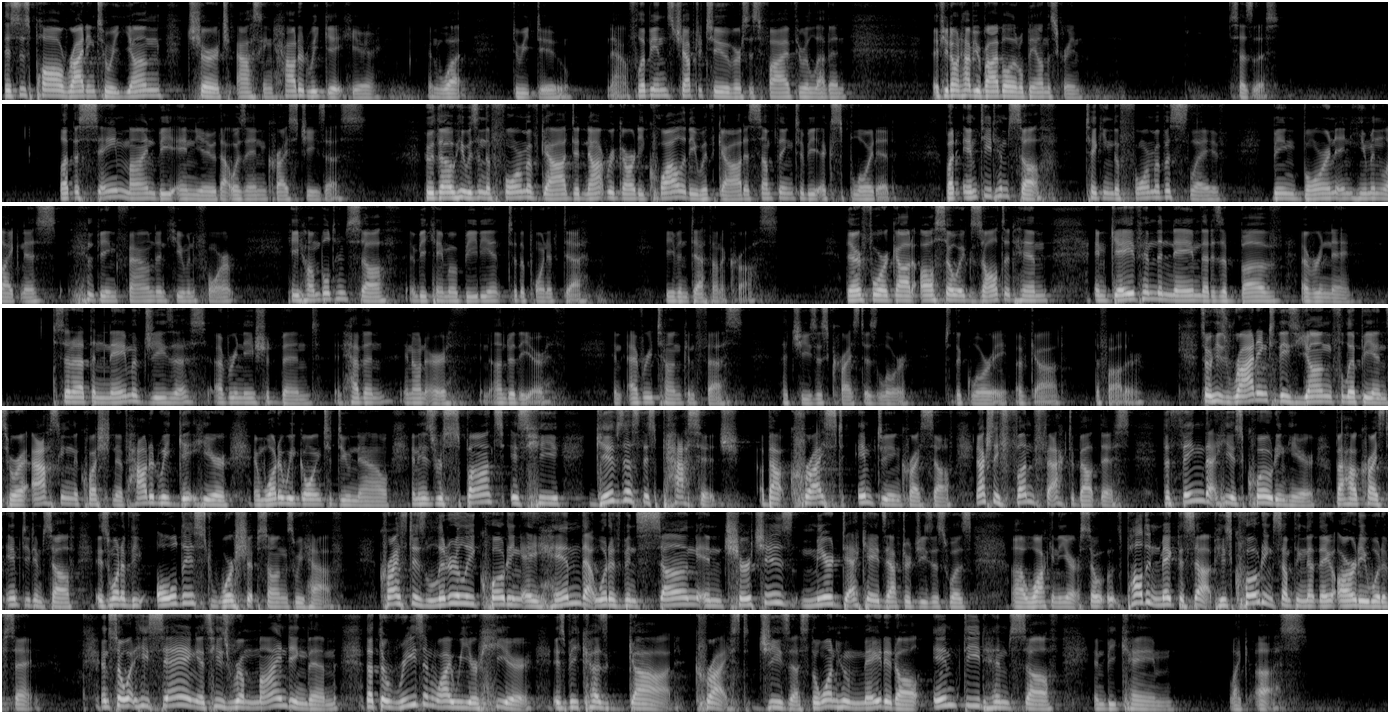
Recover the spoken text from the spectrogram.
This is Paul writing to a young church asking, How did we get here? And what do we do now? Philippians chapter 2, verses 5 through 11. If you don't have your Bible, it'll be on the screen. It says this Let the same mind be in you that was in Christ Jesus, who, though he was in the form of God, did not regard equality with God as something to be exploited, but emptied himself, taking the form of a slave being born in human likeness and being found in human form, he humbled himself and became obedient to the point of death, even death on a cross. Therefore, God also exalted him and gave him the name that is above every name, so that at the name of Jesus every knee should bend in heaven and on earth and under the earth, and every tongue confess that Jesus Christ is Lord to the glory of God the Father. So he's writing to these young Philippians who are asking the question of how did we get here and what are we going to do now? And his response is he gives us this passage about Christ emptying Christ's self. And actually, fun fact about this the thing that he is quoting here about how Christ emptied himself is one of the oldest worship songs we have. Christ is literally quoting a hymn that would have been sung in churches mere decades after Jesus was uh, walking the earth. So Paul didn't make this up. He's quoting something that they already would have sang. And so, what he's saying is, he's reminding them that the reason why we are here is because God, Christ, Jesus, the one who made it all, emptied himself and became like us.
